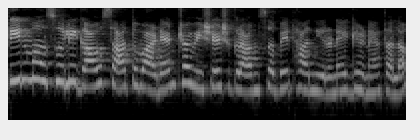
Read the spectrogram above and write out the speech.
तीन महसुली गाव सात वाड्यांच्या विशेष ग्रामसभेत हा निर्णय घेण्यात आला.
